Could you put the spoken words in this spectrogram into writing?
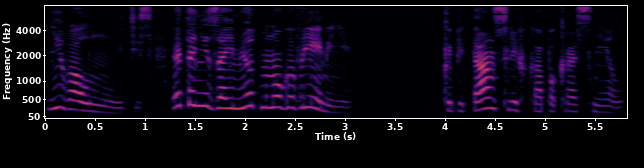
Не волнуйтесь, это не займет много времени. Капитан слегка покраснел.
